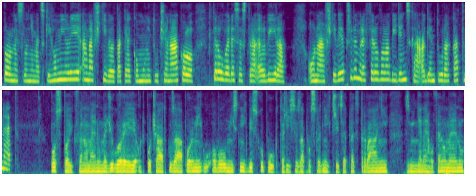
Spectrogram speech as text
Pronesl německý homílii a navštívil také komunitu Čenákolo, kterou vede sestra Elvíra. O návštěvě předem referovala vídeňská agentura Katnet. Postoj k fenoménu Medjugorje je od počátku záporný u obou místních biskupů, kteří se za posledních 30 let trvání zmíněného fenoménu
